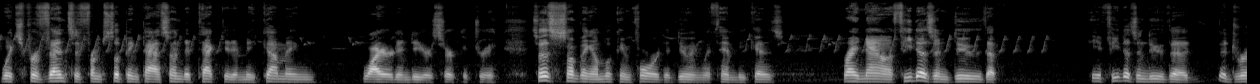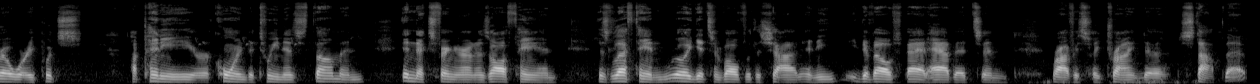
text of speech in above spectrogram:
which prevents it from slipping past undetected and becoming wired into your circuitry. So this is something I'm looking forward to doing with him because right now if he doesn't do the if he doesn't do the, the drill where he puts a penny or a coin between his thumb and index finger on his offhand, his left hand really gets involved with the shot and he, he develops bad habits, and we're obviously trying to stop that.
